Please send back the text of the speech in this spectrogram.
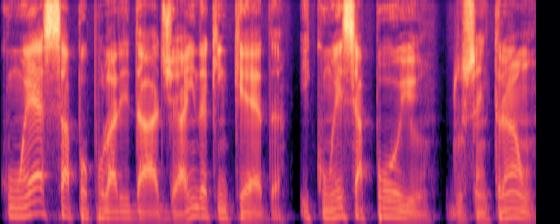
com essa popularidade ainda que em queda e com esse apoio do Centrão,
